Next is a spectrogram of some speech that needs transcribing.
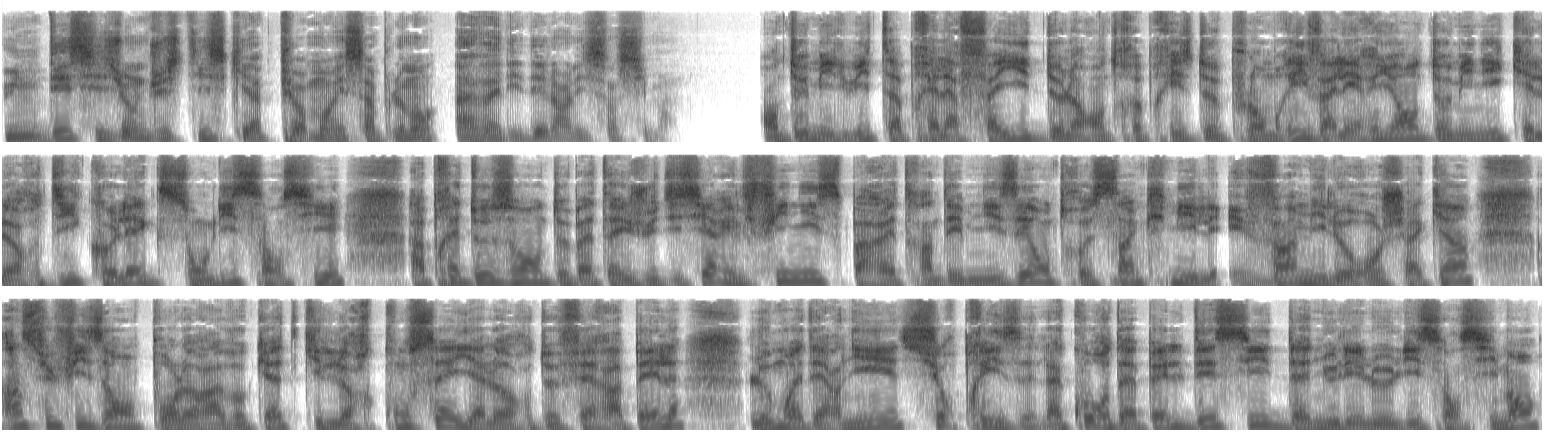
une décision de justice qui a purement et simplement invalidé leur licenciement. En 2008, après la faillite de leur entreprise de plomberie, Valérian, Dominique et leurs dix collègues sont licenciés. Après deux ans de bataille judiciaire, ils finissent par être indemnisés entre 5 000 et 20 000 euros chacun, insuffisant pour leur avocate qui leur conseille alors de faire appel. Le mois dernier, surprise, la Cour d'appel décide d'annuler le licenciement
